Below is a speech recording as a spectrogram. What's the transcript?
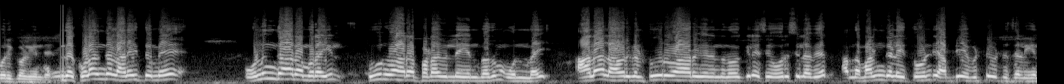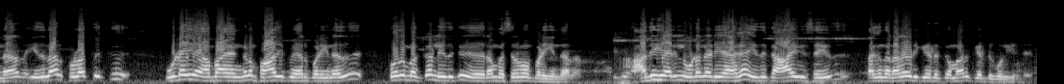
கூறிக்கொள்கின்றேன். இந்த குளங்கள் அனைத்துமே ஒழுங்கான முறையில் தூர்வாரப்படவில்லை என்பதும் உண்மை. ஆனால் அவர்கள் தூர்வாருகின்ற நோக்கிலே ஒரு சில பேர் அந்த மண்களை தோண்டி அப்படியே விட்டு விட்டு செல்கின்றனர். இதனால் குளத்துக்கு உடைய அபாயங்களும் பாதிப்பும் ஏற்படுகிறது பொதுமக்கள் இதுக்கு ரொம்ப சிரமப்படுகின்றனர். அதிகாரிகள் உடனடியாக இதுக்கு ஆய்வு செய்து தகுந்த நடவடிக்கை எடுக்குமாறு கேட்டுக்கொள்கின்றேன்.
